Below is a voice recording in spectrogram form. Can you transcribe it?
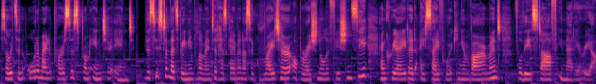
So it's an automated process from end to end. The system that's been implemented has given us a greater operational efficiency and created a safe working environment for the staff in that area.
